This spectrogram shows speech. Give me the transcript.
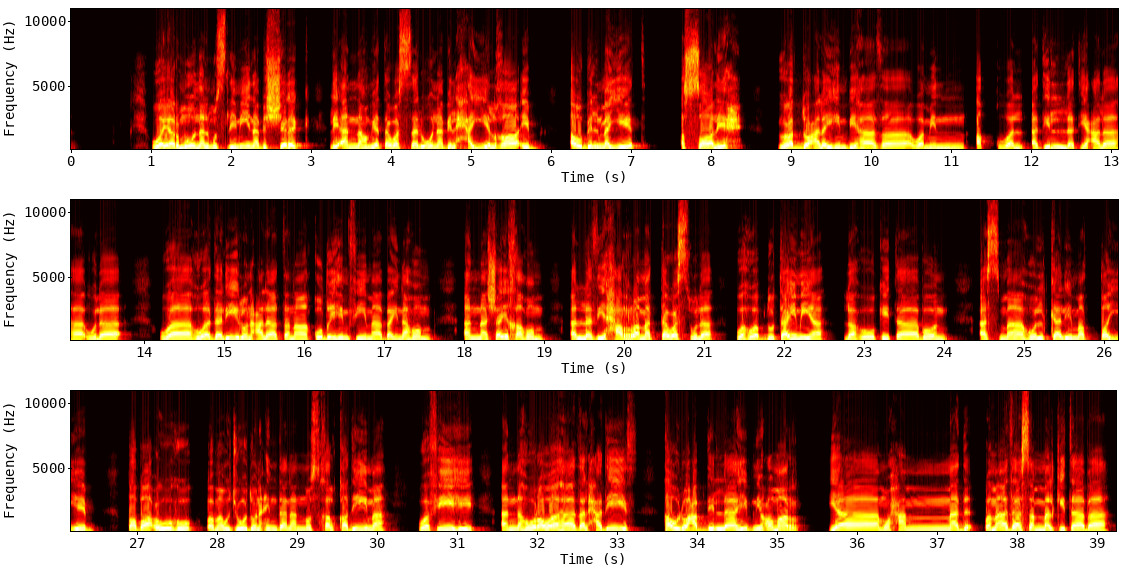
ويرمون المسلمين بالشرك لأنهم يتوسلون بالحي الغائب أو بالميت الصالح يرد عليهم بهذا ومن أقوى الأدلة على هؤلاء وهو دليل على تناقضهم فيما بينهم أن شيخهم الذي حرم التوسل وهو ابن تيمية له كتاب أسماه الكلم الطيب طبعوه وموجود عندنا النسخة القديمة وفيه أنه روى هذا الحديث قول عبد الله بن عمر يا محمد وماذا سمى الكتاب؟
